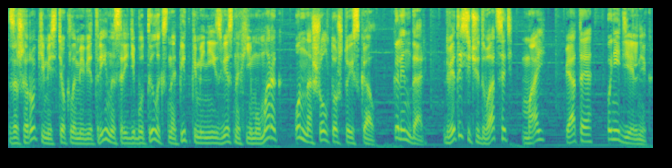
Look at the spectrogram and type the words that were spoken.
За широкими стеклами витрины среди бутылок с напитками неизвестных ему марок он нашел то, что искал. Календарь. 2020, май, 5, понедельник.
